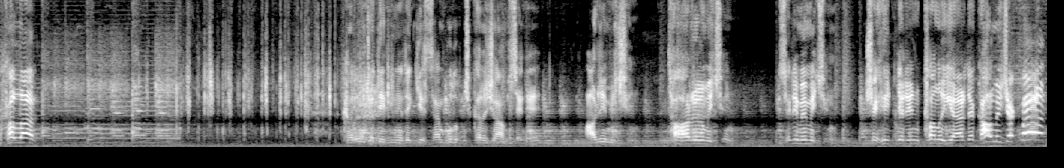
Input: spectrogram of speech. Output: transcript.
Çakallar. Karınca deliğine de girsen bulup çıkaracağım seni. Alim için, Tarık'ım için, Selim'im için. Şehitlerin kanı yerde kalmayacak mı?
